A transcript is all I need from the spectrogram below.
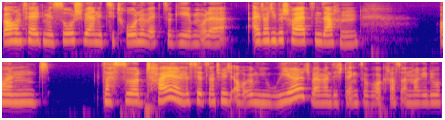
Warum fällt mir es so schwer, eine Zitrone wegzugeben? Oder einfach die bescheuertsten Sachen. Und das so teilen ist jetzt natürlich auch irgendwie weird, weil man sich denkt, so, boah, krass, Anne-Marie, du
